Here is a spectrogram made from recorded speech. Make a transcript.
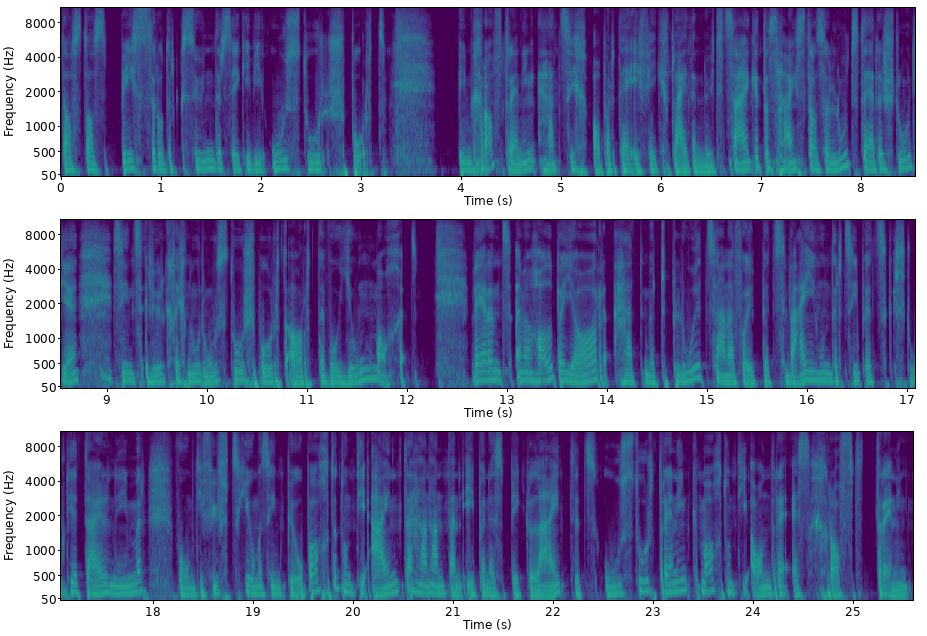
dass das besser oder gesünder sei wie Ausdauersport. Beim Krafttraining hat sich aber der Effekt leider nicht gezeigt. Das heißt also laut dieser Studie sind es wirklich nur Ausdauersportarten, die jung machen. Während einem halben Jahr hat man die Blutzellen von etwa 270 Studienteilnehmern, die um die 50 herum sind, beobachtet und die einen haben dann eben ein begleitetes Ausdauertraining gemacht und die anderen ein Krafttraining.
